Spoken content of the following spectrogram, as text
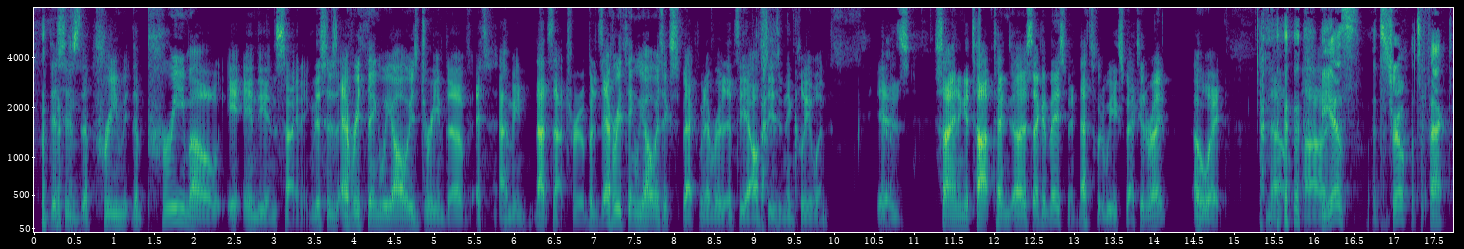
this is the pre the primo I- Indian signing. This is everything we always dreamed of. It's, I mean, that's not true, but it's everything we always expect whenever it's the offseason in Cleveland is signing a top 10 uh, second baseman. That's what we expected, right? Oh wait. No. Uh, he is. It's true. It's a fact.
